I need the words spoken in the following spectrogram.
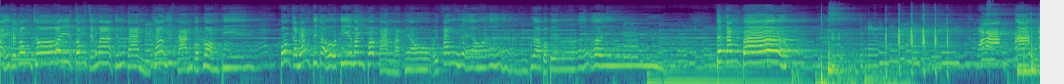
มัยเป็นลมโชยส่งเสียงมาถึงท่านชาวอีสานบอกน้องพี่ผมกำลังที่เก่าที่มันพบปานหมักแหวไอ้ฟังแล้วเพื่อบ่เป็นเอ้ยเทั้งกำปาหมอลังอะล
